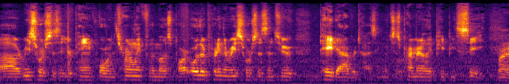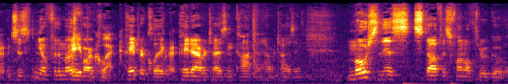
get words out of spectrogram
uh, resources that you're paying for internally for the most part, or they're putting the resources into paid advertising, which is primarily PPC, Right. which is you know for the most Pay part click. pay per click, Right. paid advertising, content advertising. Most of this stuff is funneled through Google,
